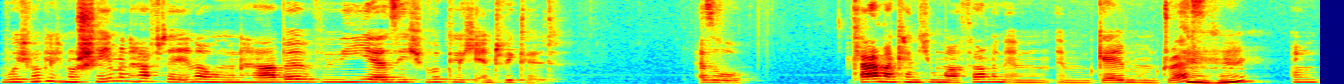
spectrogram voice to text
wo ich wirklich nur schemenhafte Erinnerungen habe, wie er sich wirklich entwickelt. Also, klar, man kennt Uma Thurman im, im gelben Dress. Mhm. Und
